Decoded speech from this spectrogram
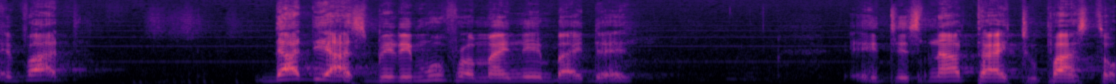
in fact, daddy has been removed from my name by then. It is now tied to pastor.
